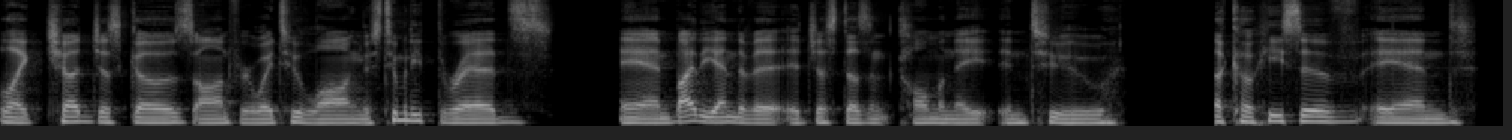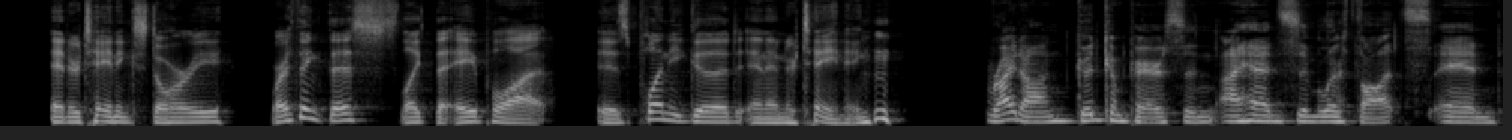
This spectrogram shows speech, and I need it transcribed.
Like, Chud just goes on for way too long, there's too many threads, and by the end of it, it just doesn't culminate into a cohesive and entertaining story. Where I think this, like the A plot, is plenty good and entertaining. right on. Good comparison. I had similar thoughts, and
